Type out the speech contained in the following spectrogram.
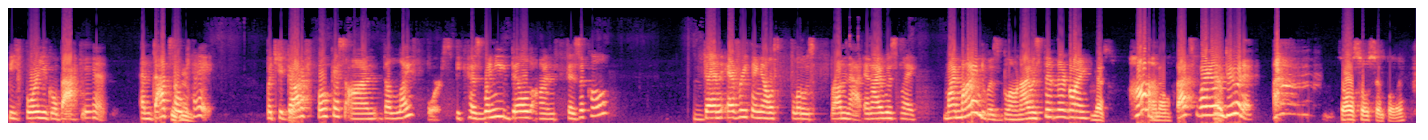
before you go back in. And that's mm-hmm. okay. But you got to yeah. focus on the life force because when you build on physical, then everything else flows from that. And I was like, my mind was blown. I was sitting there going, yes, huh, that's why I'm doing it. it's all so simple, eh?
